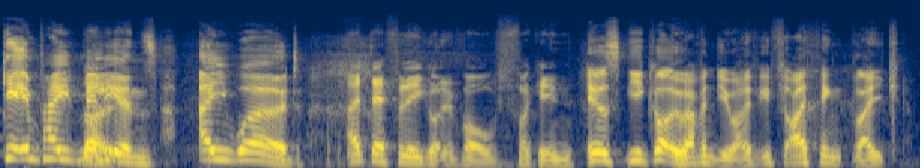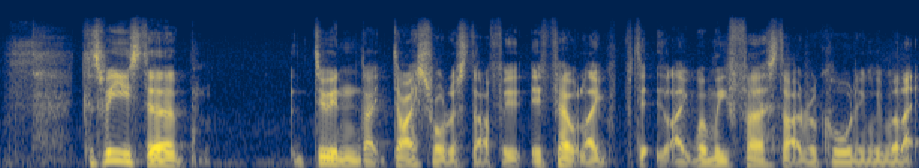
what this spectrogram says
Getting paid No. millions. A word. I definitely got involved. Fucking It was you got to, haven't you? If I think like, because we used to doing like dice roller stuff. It, it felt like like when we first started recording, we were like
